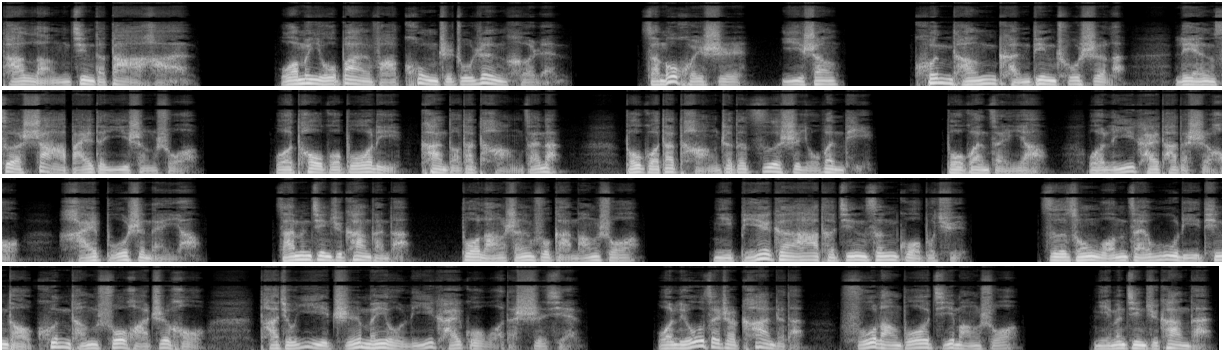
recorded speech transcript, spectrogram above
他冷静的大喊，“我们有办法控制住任何人。”怎么回事，医生？昆腾肯定出事了，脸色煞白的医生说：“我透过玻璃看到他躺在那儿，不过他躺着的姿势有问题。不管怎样，我离开他的时候还不是那样。咱们进去看看他。”布朗神父赶忙说：“你别跟阿特金森过不去。自从我们在屋里听到昆腾说话之后。”他就一直没有离开过我的视线，我留在这儿看着他。弗朗博急忙说：“你们进去看看。”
